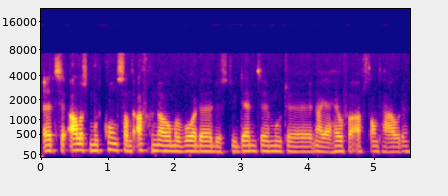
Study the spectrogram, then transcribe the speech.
Het, alles moet constant afgenomen worden. De studenten moeten nou ja, heel veel afstand houden.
